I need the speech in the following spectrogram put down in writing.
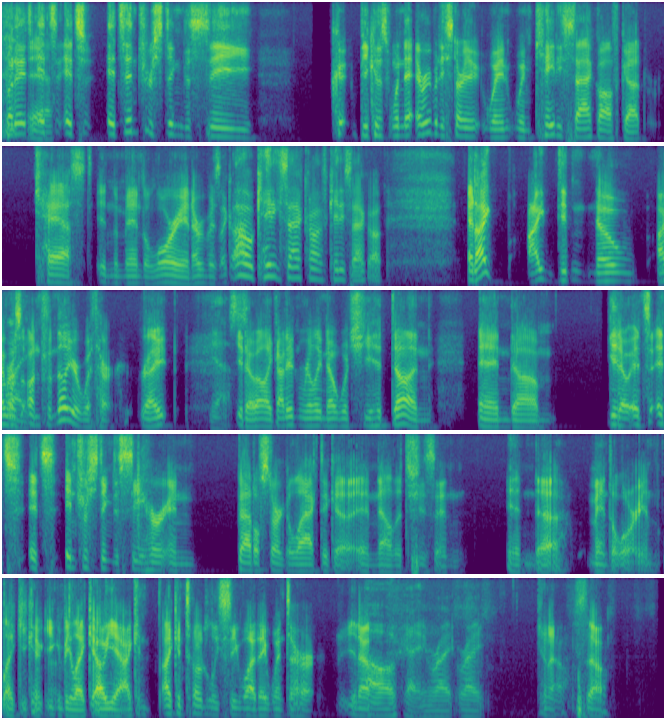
but it, Yeah. it's it's it's interesting to see because when everybody started when when Katee Sackhoff got cast in the Mandalorian everybody's like oh Katee Sackhoff Katee Sackhoff and I I didn't know I was Right. unfamiliar with her right Yes. you know like I didn't really know what she had done and um you know it's it's it's interesting to see her in Battlestar Galactica and now that she's in in uh Mandalorian like you can you can be like oh yeah I can I can totally see why they went to her you know Oh, okay. Right, right. you know so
